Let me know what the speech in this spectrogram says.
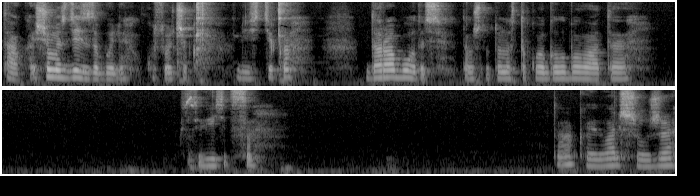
Так, а еще мы здесь забыли кусочек листика доработать. Там что-то у нас такое голубоватое светится. Так, и дальше уже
